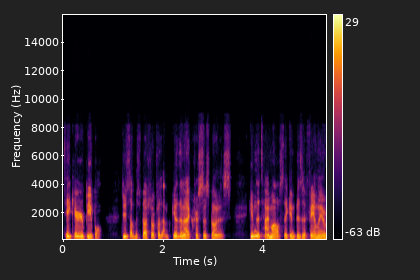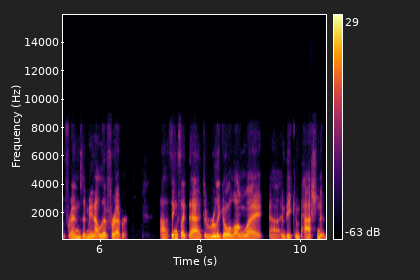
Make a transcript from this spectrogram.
take care of your people. Do something special for them. Give them a Christmas bonus. Give them the time off so they can visit family and friends that may not live forever. Uh, things like that to really go a long way uh, and be compassionate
